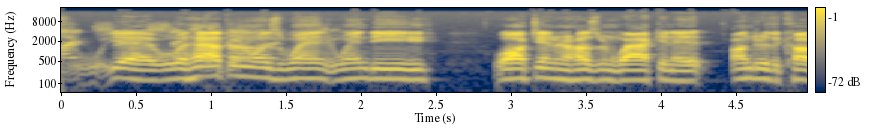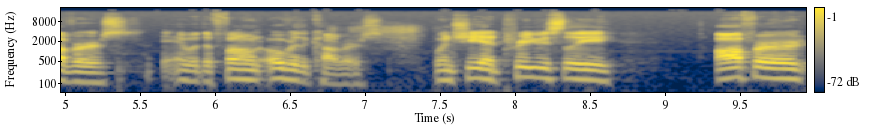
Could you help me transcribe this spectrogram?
nine, Yeah. What happened was when Wendy walked in, and her husband whacking it under the covers and with the phone over the covers when she had previously offered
